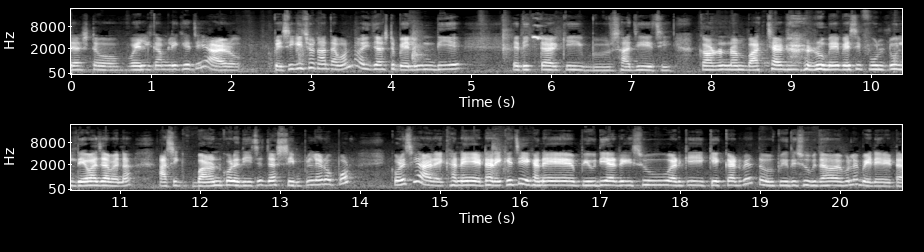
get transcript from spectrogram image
জাস্ট ওয়েলকাম লিখেছি, আর বেশি কিছু না তেমন, ওই জাস্ট বেলুন দিয়ে এদিকটা আর কি সাজিয়েছি। কারণ বাচ্চার রুমে বেশি ফুল টুল দেওয়া যাবে না। আশিক বারণ করে দিয়েছে জাস্ট সিম্পলের ওপর করেছি, আর এখানে এটা রেখেছি, এখানে পিউদি আর রিসু আর কি কেক কাটবে, তো পিউদি সুবিধা হবে বলে বেডে এটা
